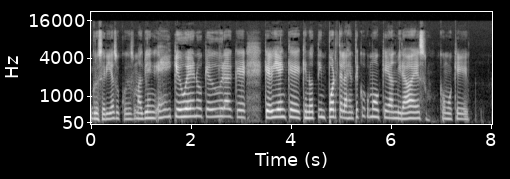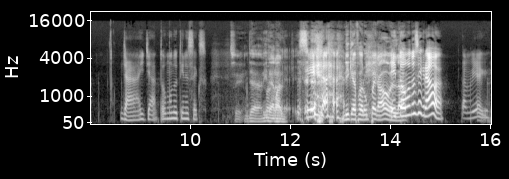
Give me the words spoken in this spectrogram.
groserías o cosas, más bien, hey, qué bueno, qué dura, qué, qué bien, que, que no te importe. La gente como que admiraba eso, como que ya, y ya, todo el mundo tiene sexo. Sí, Ya, literal. normal. Sí, Ni que fuera un pecado, y ¿verdad? todo el mundo se graba también.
